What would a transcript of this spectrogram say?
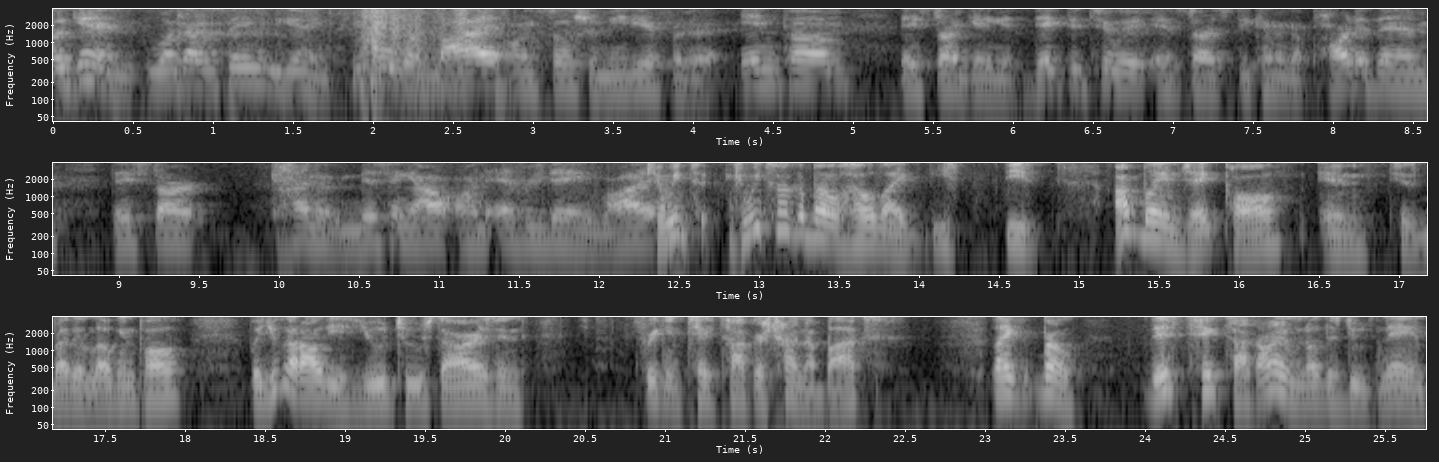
again like I was saying in the beginning people rely on social media for their income they start getting addicted to it it starts becoming a part of them they start kind of missing out on everyday life Can we t- can we talk about how like these these I blame Jake Paul and his brother Logan Paul, but you got all these YouTube stars and freaking TikTokers trying to box. Like, bro, this TikTok, I don't even know this dude's name.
